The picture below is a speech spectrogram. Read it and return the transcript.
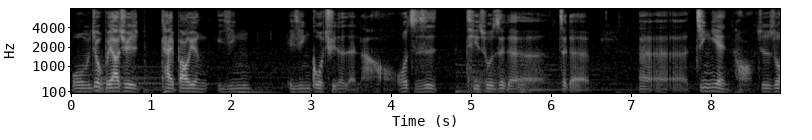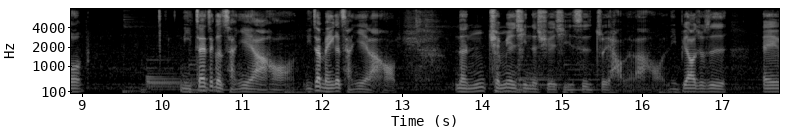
我们就不要去太抱怨已经已经过去的人了，哈，我只是提出这个这个呃呃经验，哈，就是说你在这个产业啊，哈，你在每一个产业啦，哈，能全面性的学习是最好的啦，哈，你不要就是哎。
